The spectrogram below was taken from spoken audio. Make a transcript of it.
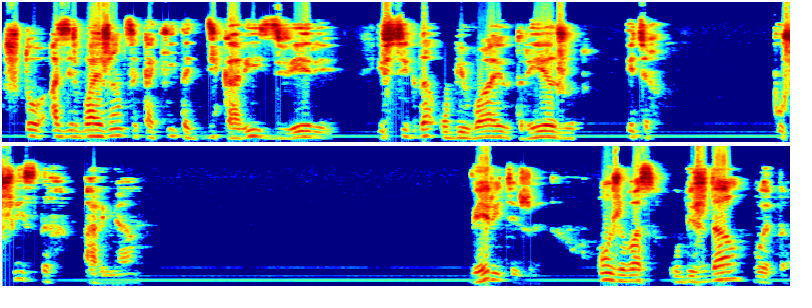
что азербайджанцы какие-то дикари, звери и всегда убивают, режут этих пушистых армян. Верите же? Он же вас убеждал в этом.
